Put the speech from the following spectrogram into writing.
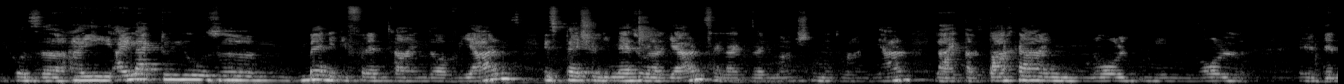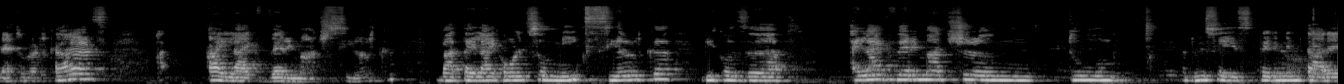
because uh, I I like to use um, many different kind of yarns, especially natural yarns. I like very much natural yarn, like alpaca in all in all uh, the natural colors. I- like very much silk, but I like also mixed silk because uh, I like very much um, to how do you say sperimentare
